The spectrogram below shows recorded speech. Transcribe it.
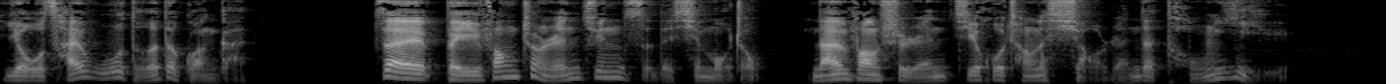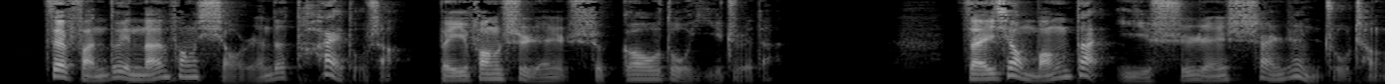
有才无德的观感。在北方正人君子的心目中，南方士人几乎成了小人的同义语。在反对南方小人的态度上，北方士人是高度一致的。宰相王旦以识人善任著称，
